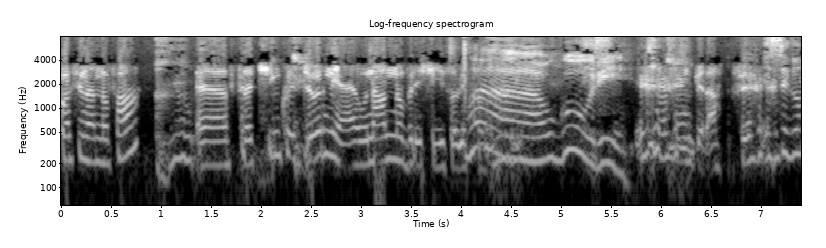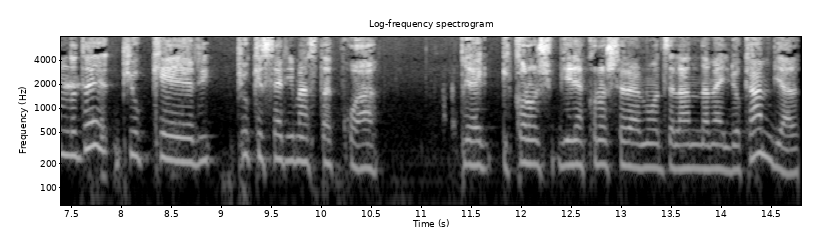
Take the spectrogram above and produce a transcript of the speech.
quasi un anno fa, eh, fra cinque giorni è un anno preciso che Ah, auguri! Grazie. E secondo te, più che, più che sei rimasta qua, eh, conosci- vieni a conoscere la Nuova Zelanda meglio, cambia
